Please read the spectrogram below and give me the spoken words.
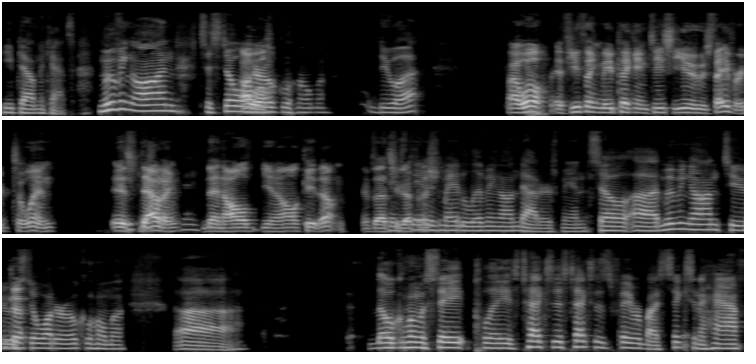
Deep down the cats. Moving on to Stillwater. Oklahoma. Do what? I will. If you think me picking TCU, who's favored to win, is doubting, then I'll you know I'll keep doubting if that's your K-State has definition. made a living on doubters, man. So, uh, moving on to Okay. Stillwater, Oklahoma. Uh, the Oklahoma State plays Texas. Texas is favored by six and a half.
